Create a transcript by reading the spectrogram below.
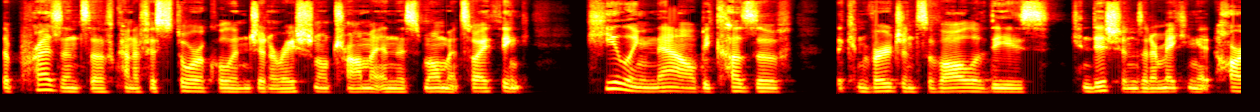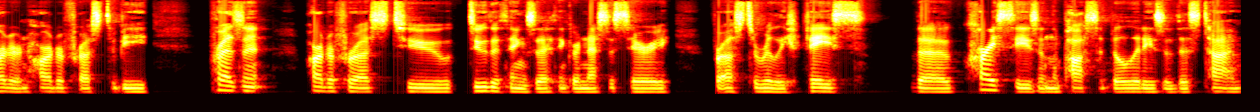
the presence of kind of historical and generational trauma in this moment. So I think healing now because of the convergence of all of these conditions that are making it harder and harder for us to be present, harder for us to do the things that I think are necessary for us to really face the crises and the possibilities of this time.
